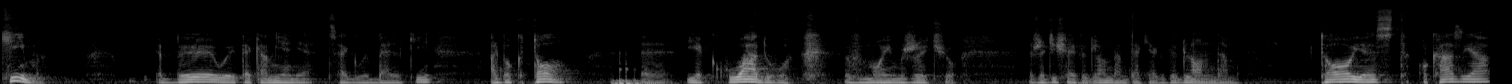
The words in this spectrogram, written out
Kim były te kamienie, cegły, belki, albo kto e, je kładł w moim życiu, że dzisiaj wyglądam tak, jak wyglądam. To jest okazja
